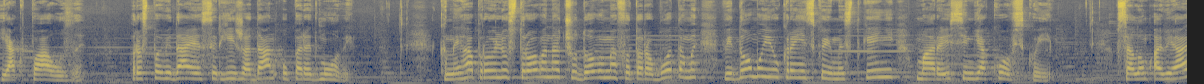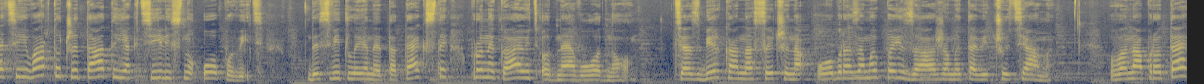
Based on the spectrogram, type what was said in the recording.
як паузи, розповідає Сергій Жадан у передмові. Книга проілюстрована чудовими фотороботами відомої української мисткині Марисі М'яковської. Псалом авіації варто читати як цілісну оповідь, де світлини та тексти проникають одне в одного. Ця збірка насичена образами, пейзажами та відчуттями. Вона про те,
